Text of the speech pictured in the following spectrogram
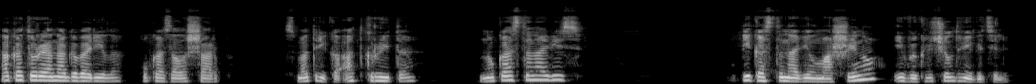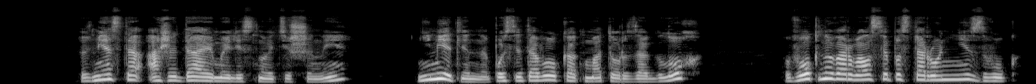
о которой она говорила», — указал Шарп. «Смотри-ка, открыто. Ну-ка остановись». Пик остановил машину и выключил двигатель. Вместо ожидаемой лесной тишины, немедленно после того, как мотор заглох, в окна ворвался посторонний звук.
